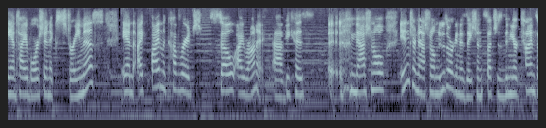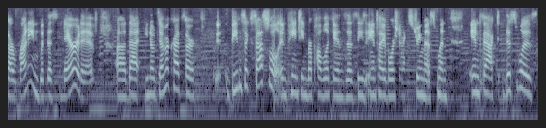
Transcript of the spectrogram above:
anti-abortion extremists, and I find the coverage so ironic uh, because uh, national, international news organizations such as the New York Times are running with this narrative uh, that you know Democrats are being successful in painting Republicans as these anti-abortion extremists when in fact this was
